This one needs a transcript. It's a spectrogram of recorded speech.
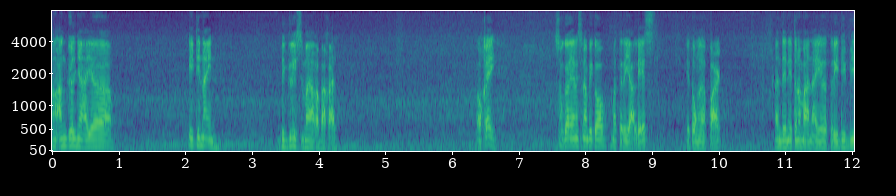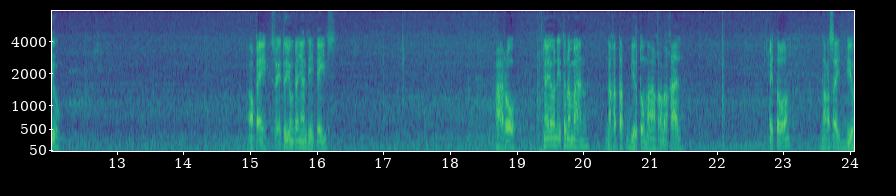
Ang angle niya ay uh, 89 degrees mga kabakal. Okay. So gaya ng sinabi ko, materials, itong uh, part. And then ito naman ay uh, 3D view. Okay, so ito yung kanyang details. Arrow. Ngayon ito naman, naka-top view to mga kabakal. Ito, naka-side view.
